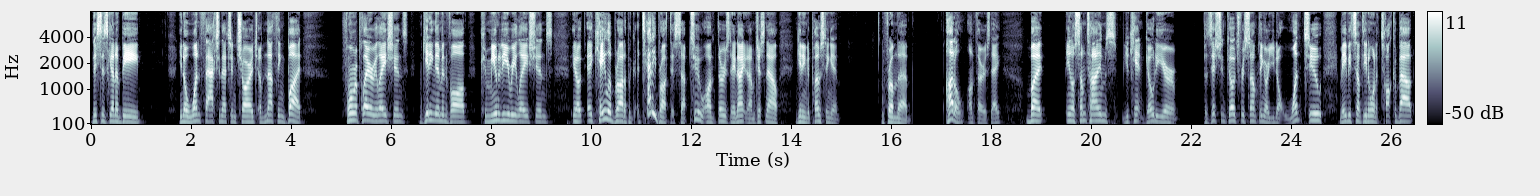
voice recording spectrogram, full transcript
This is going to be you know, one faction that's in charge of nothing but former player relations, getting them involved, community relations. You know, eh, Caleb brought up, Teddy brought this up too on Thursday night, and I'm just now getting to posting it from the huddle on Thursday. But, you know, sometimes you can't go to your position coach for something or you don't want to. Maybe it's something you don't want to talk about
